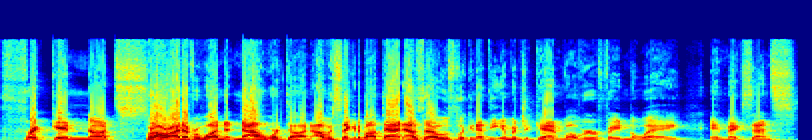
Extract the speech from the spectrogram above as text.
freaking nuts. But all right, everyone, now we're done. I was thinking about that as I was looking at the image again while we were fading away. It makes sense.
